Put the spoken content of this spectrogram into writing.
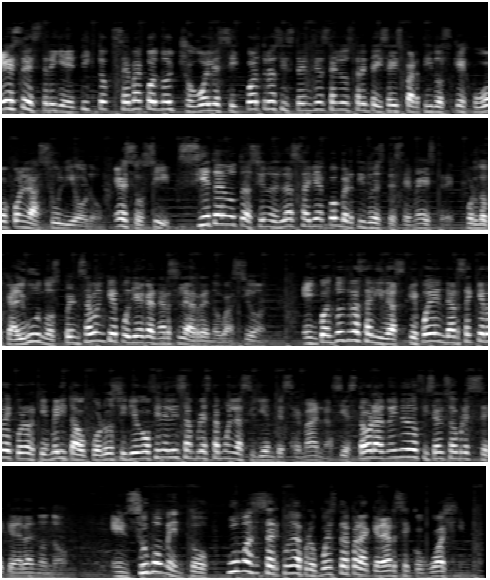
Esta estrella de TikTok se va con 8 goles y 4 asistencias en los 36 partidos que jugó con la azul y oro. Eso sí, 7 anotaciones las había convertido este semestre, por lo que algunos pensaban que podía ganarse la renovación. En cuanto a otras salidas que pueden darse, hay que recordar que Merita Ocoros y Diego finalizan préstamo en las siguientes semanas, y hasta ahora no hay nada oficial sobre si se quedarán o no. En su momento, Pumas acercó una propuesta para quedarse con Washington,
